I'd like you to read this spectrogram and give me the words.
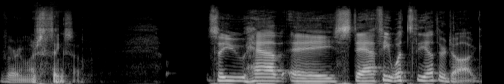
very much think so. So you have a Staffy. What's the other dog?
